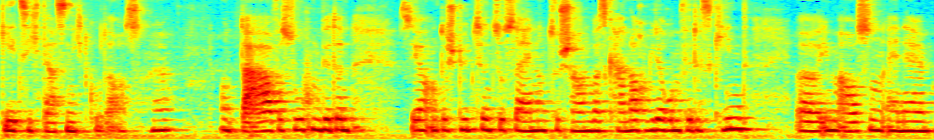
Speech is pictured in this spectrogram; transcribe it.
geht sich das nicht gut aus. Ja. Und da versuchen wir dann sehr unterstützend zu sein und zu schauen, was kann auch wiederum für das Kind äh, im Außen eine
